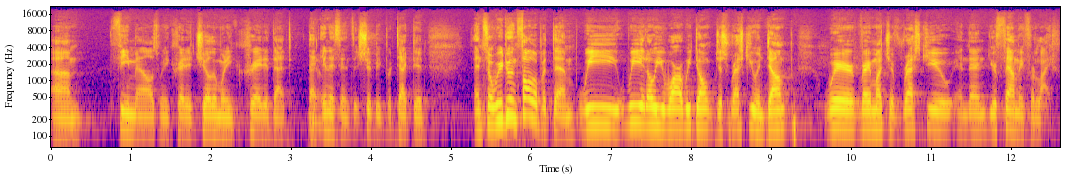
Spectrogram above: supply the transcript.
um, females, when He created children, when He created that that yeah. innocence that should be protected. And so we're doing follow up with them. We we at OUR we don't just rescue and dump. We're very much of rescue and then your family for life.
